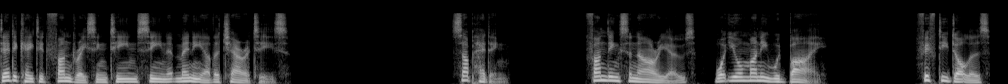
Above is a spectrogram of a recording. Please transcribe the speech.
dedicated fundraising team seen at many other charities. Subheading Funding Scenarios What Your Money Would Buy. $50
